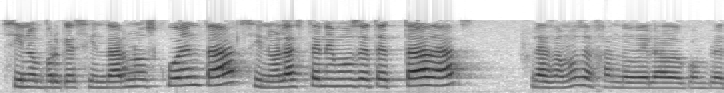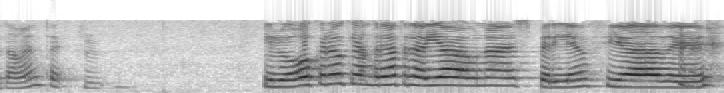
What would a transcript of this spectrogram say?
sino porque sin darnos cuenta, si no las tenemos detectadas, las vamos dejando de lado completamente. Y luego creo que Andrea traía una experiencia de...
